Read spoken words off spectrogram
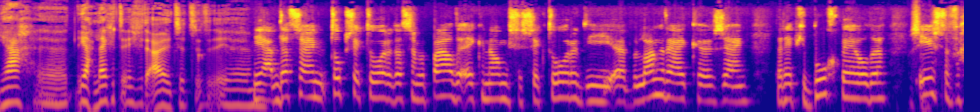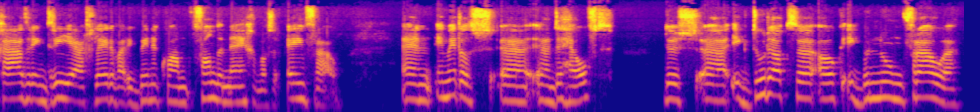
ja, uh, ja, leg het even uit. Het, het, uh... Ja, dat zijn topsectoren, dat zijn bepaalde economische sectoren die uh, belangrijk zijn. Daar heb je boegbeelden. De eerste vergadering drie jaar geleden waar ik binnenkwam, van de negen was er één vrouw. En inmiddels de helft. Dus ik doe dat ook. Ik benoem vrouwen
